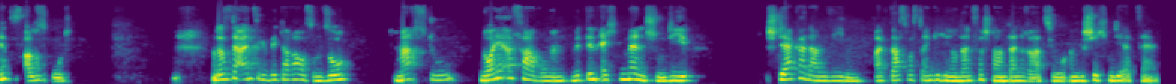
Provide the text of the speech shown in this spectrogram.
Jetzt ist alles gut. Und das ist der einzige Weg daraus. Und so machst du neue Erfahrungen mit den echten Menschen, die stärker dann wiegen als das, was dein Gehirn, dein Verstand, deine Ratio an Geschichten dir erzählt.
